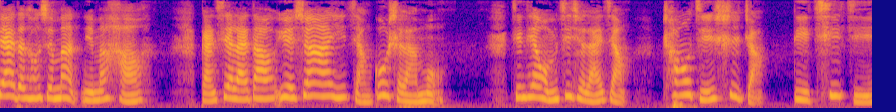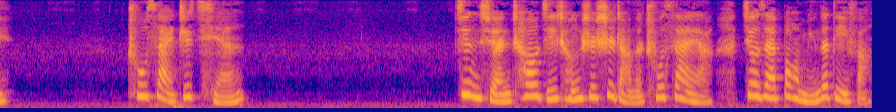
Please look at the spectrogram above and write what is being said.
亲爱的同学们，你们好，感谢来到月轩阿姨讲故事栏目。今天我们继续来讲《超级市长》第七集。初赛之前，竞选超级城市市长的初赛呀，就在报名的地方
